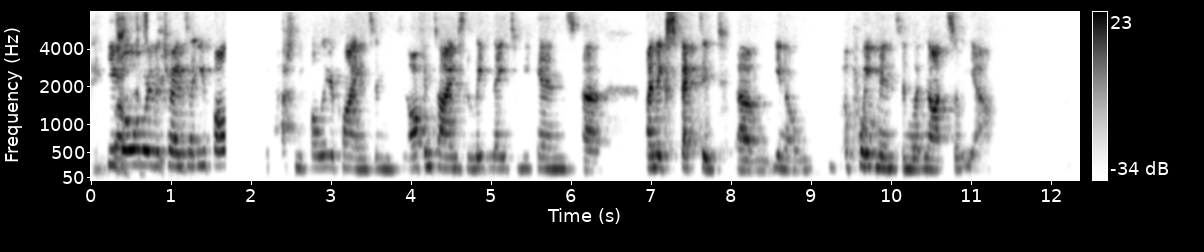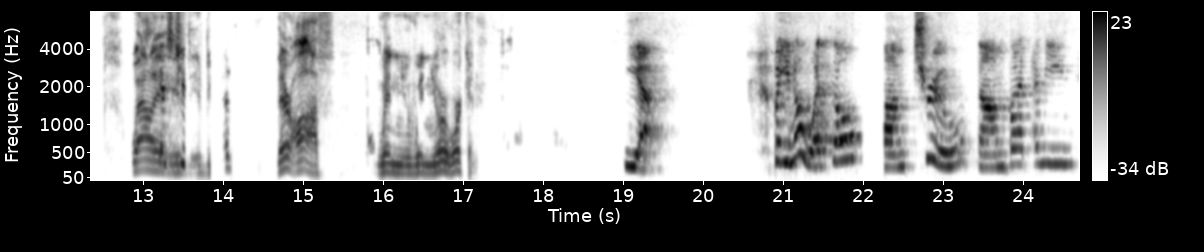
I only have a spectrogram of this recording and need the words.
You well, go where the trends that you follow you follow your clients and oftentimes late nights weekends uh, unexpected um, you know appointments and whatnot so yeah. Well it, it, it, because they're off when when you're working. Yeah. But you know what though? Um, true um, but i mean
